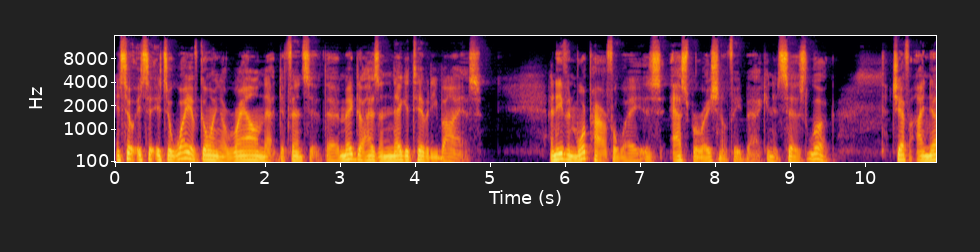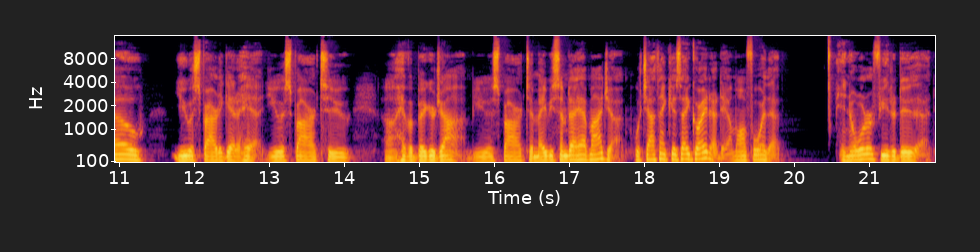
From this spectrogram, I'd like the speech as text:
And so it's a, it's a way of going around that defensive. The amygdala has a negativity bias. An even more powerful way is aspirational feedback. And it says, look, Jeff, I know you aspire to get ahead. You aspire to uh, have a bigger job. You aspire to maybe someday have my job, which I think is a great idea. I'm all for that. In order for you to do that,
